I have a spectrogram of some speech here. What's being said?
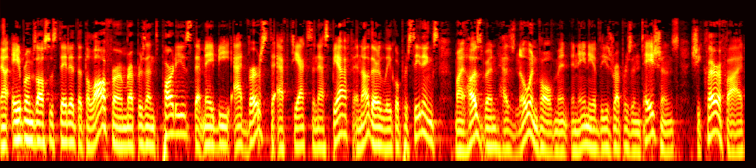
Now, Abrams also stated that the law firm represents parties that may be adverse to FTX and SBF and other legal proceedings. My husband has no involvement in any of these representations, she clarified,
